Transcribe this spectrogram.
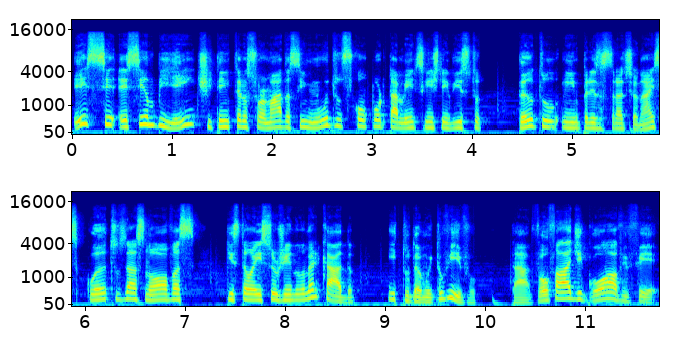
esse, esse ambiente tem transformado assim, muitos comportamentos que a gente tem visto tanto em empresas tradicionais quanto das novas que estão aí surgindo no mercado. E tudo é muito vivo, tá? Vamos falar de Gov, Fê.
